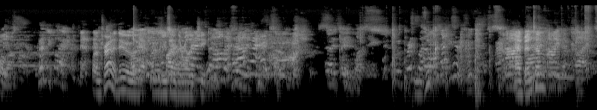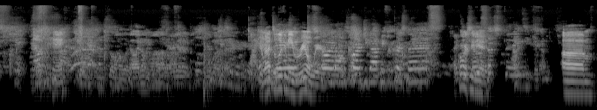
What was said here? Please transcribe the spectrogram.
Hold on. What I'm trying to do is do something really cheeky. Add Benton. Okay. You're about to look at me real weird. card you got me for Christmas. Of course he did. Um,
